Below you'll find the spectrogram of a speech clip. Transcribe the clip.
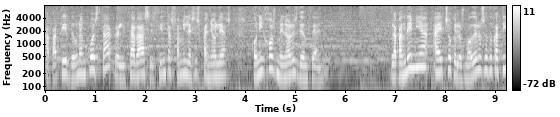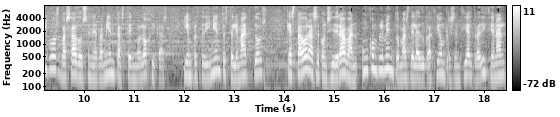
a partir de una encuesta realizada a 600 familias españolas con hijos menores de 11 años. La pandemia ha hecho que los modelos educativos basados en herramientas tecnológicas y en procedimientos telemáticos, que hasta ahora se consideraban un complemento más de la educación presencial tradicional,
